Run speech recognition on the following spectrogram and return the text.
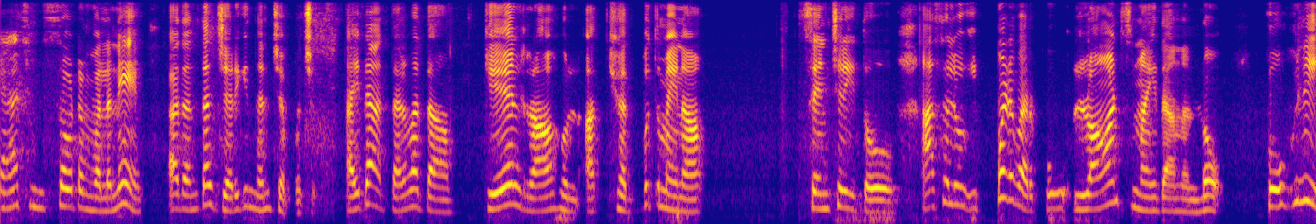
క్యాచ్ మిస్ అవటం వల్లనే అదంతా జరిగిందని చెప్పొచ్చు. అయితే ఆ తర్వాత కేఎల్ రాహుల్ అత్యద్భుతమైన సెంచరీతో అసలు ఇప్పటి వరకు లార్డ్స్ మైదానంలో కోహ్లీ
